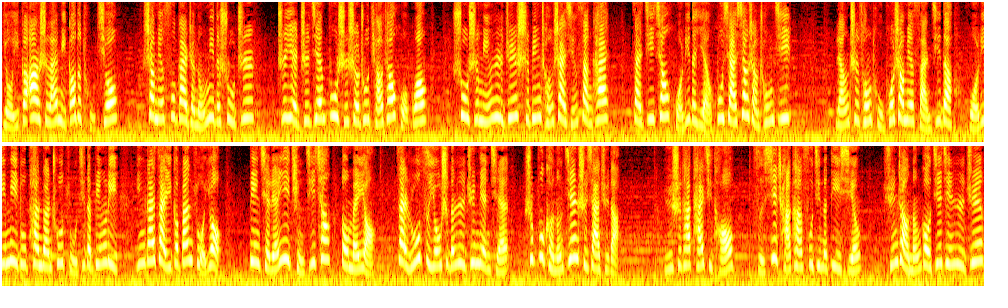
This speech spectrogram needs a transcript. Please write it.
有一个二十来米高的土丘，上面覆盖着浓密的树枝，枝叶之间不时射出条条火光。数十名日军士兵呈扇形散开，在机枪火力的掩护下向上冲击。梁赤从土坡上面反击的火力密度判断出阻击的兵力应该在一个班左右，并且连一挺机枪都没有，在如此优势的日军面前是不可能坚持下去的。于是他抬起头，仔细查看附近的地形，寻找能够接近日军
